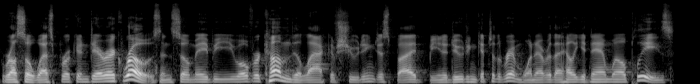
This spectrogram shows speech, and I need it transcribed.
Russell Westbrook and Derrick Rose. And so maybe you overcome the lack of shooting just by being a dude and get to the rim whenever the hell you damn well please.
